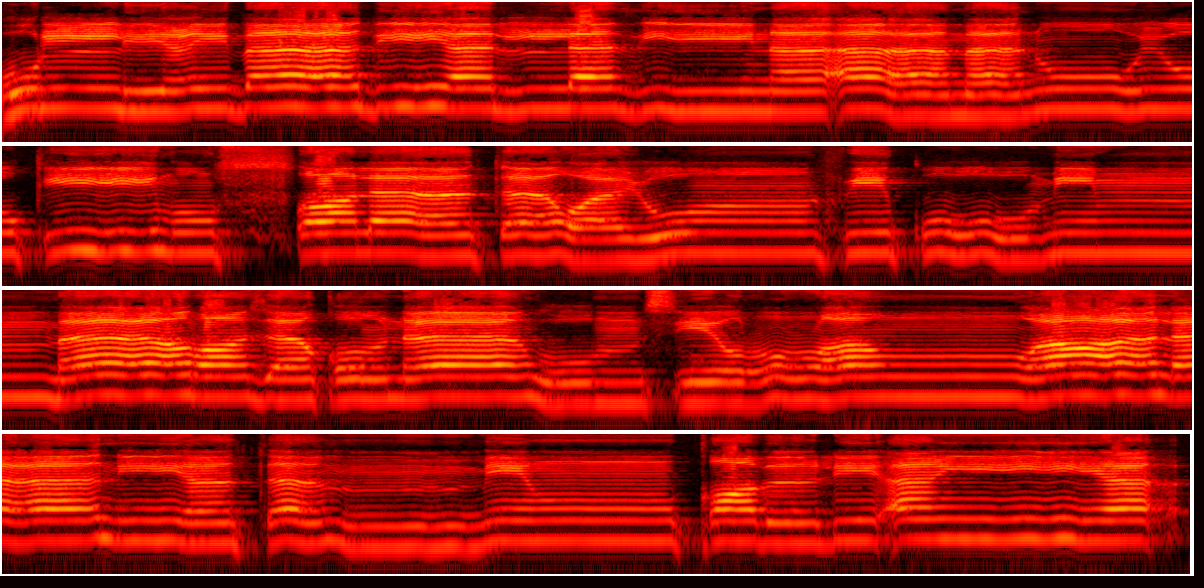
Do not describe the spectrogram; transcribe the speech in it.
قل لعبادي الذين امنوا يقيموا الصلاه وينفقوا مما رزقناهم سرا وعلانيه من قبل ان ياتي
